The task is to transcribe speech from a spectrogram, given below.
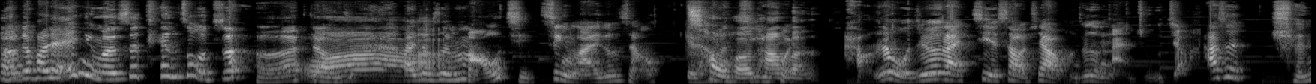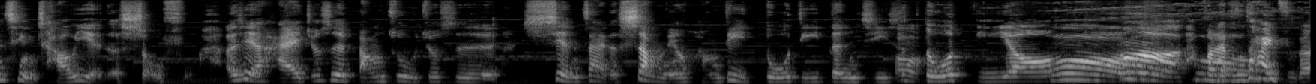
然后就发现，哎、欸，你们是天作之合，这样子，他就是卯起劲来，就想要给他们机会。凑合他们。好，那我就来介绍一下我们这个男主角，他是权倾朝野的首辅，而且还就是帮助就是现在的少年皇帝夺嫡登基，是夺嫡哦，哦，嗯，他本来不是太子的，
